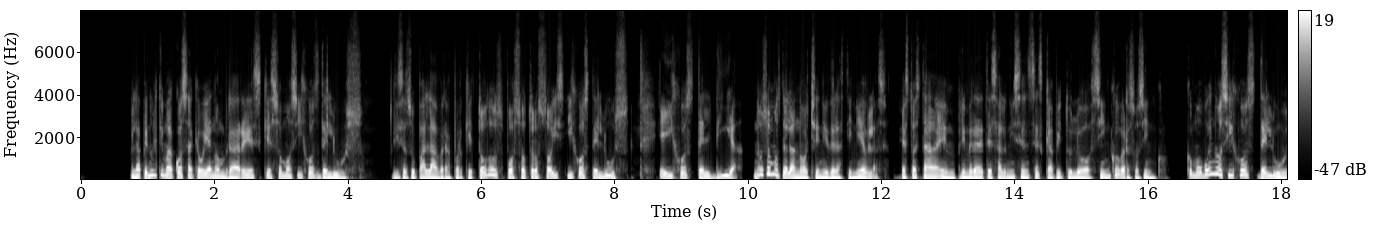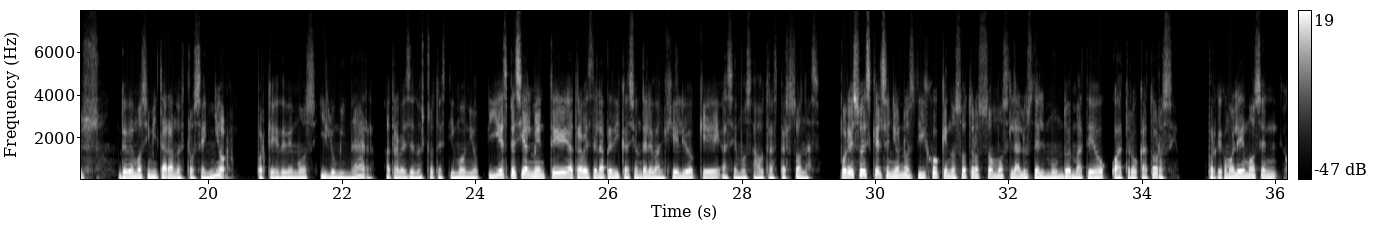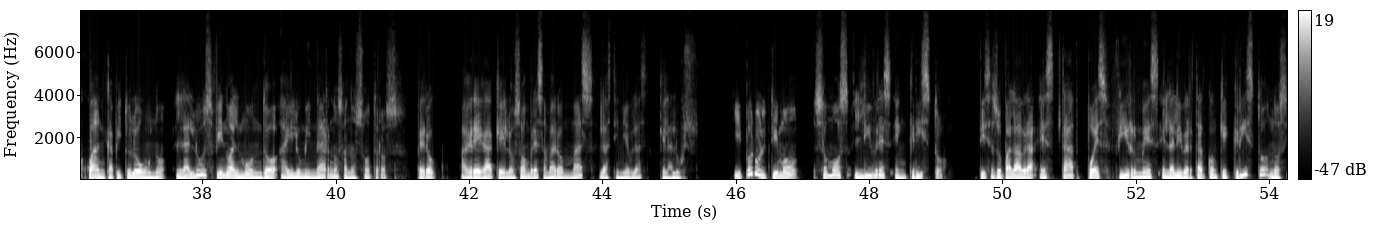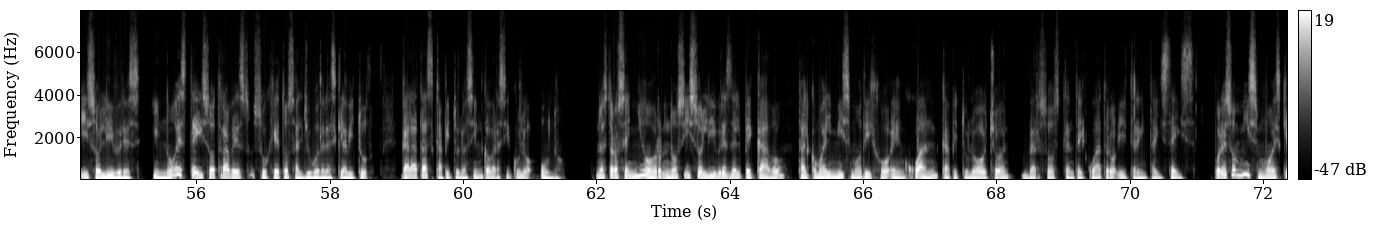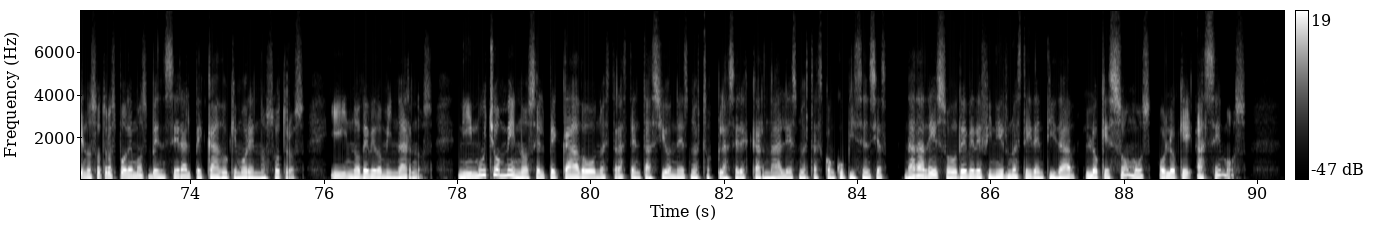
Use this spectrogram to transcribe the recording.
La penúltima cosa que voy a nombrar es que somos hijos de luz, dice su palabra, porque todos vosotros sois hijos de luz e hijos del día. No somos de la noche ni de las tinieblas. Esto está en 1 de Tesalonicenses capítulo 5, verso 5. Como buenos hijos de luz, debemos imitar a nuestro Señor, porque debemos iluminar a través de nuestro testimonio y especialmente a través de la predicación del Evangelio que hacemos a otras personas. Por eso es que el Señor nos dijo que nosotros somos la luz del mundo en Mateo 4:14. Porque como leemos en Juan capítulo 1, la luz vino al mundo a iluminarnos a nosotros, pero agrega que los hombres amaron más las tinieblas que la luz. Y por último, somos libres en Cristo. Dice su palabra, estad pues firmes en la libertad con que Cristo nos hizo libres, y no estéis otra vez sujetos al yugo de la esclavitud. Gálatas capítulo 5 versículo 1. Nuestro Señor nos hizo libres del pecado, tal como él mismo dijo en Juan capítulo 8 versos 34 y 36 Por eso mismo es que nosotros podemos vencer al pecado que mora en nosotros y no debe dominarnos, ni mucho menos el pecado, nuestras tentaciones, nuestros placeres carnales, nuestras concupiscencias. Nada de eso debe definir nuestra identidad, lo que somos o lo que hacemos,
